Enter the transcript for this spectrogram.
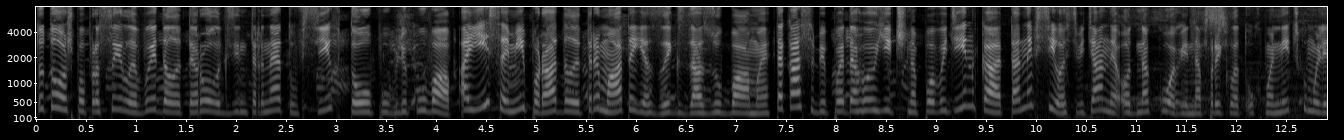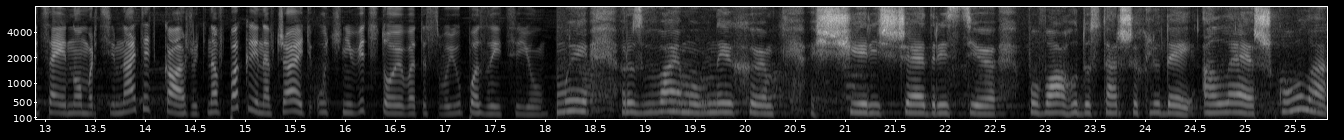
До того ж, попросили видалити ролик з інтернету всіх, хто опублікував. А їй самі порадили тримати язик за зубами. Така собі педагогічна поведінка. Та не всі освітяни однакові. Наприклад, у Хмельницькому ліцеї номер 17 кажуть, навпаки, навчають учнів відстоювати свою позицію. Ми розвиваємо в них е, щирість, щедрість, е, повагу до старших людей. Але школа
